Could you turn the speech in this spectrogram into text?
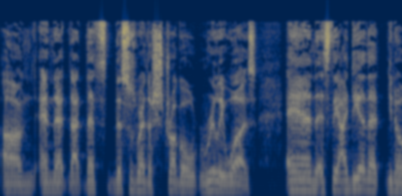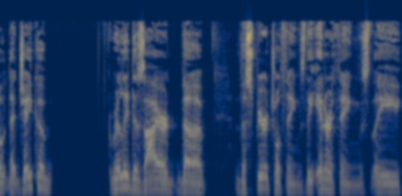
um, and that that that's this is where the struggle really was, and it's the idea that you know that Jacob really desired the the spiritual things, the inner things, the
